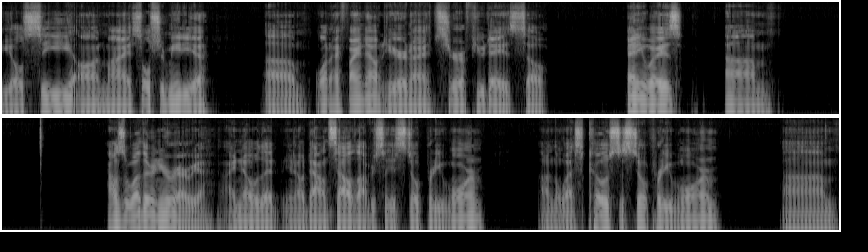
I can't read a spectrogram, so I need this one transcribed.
you'll see on my social media um, what I find out here, and I'm sure a few days. So, anyways, um, how's the weather in your area? I know that you know down south, obviously, it's still pretty warm. On the west coast, it's still pretty warm. Um,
